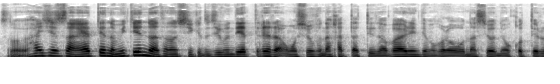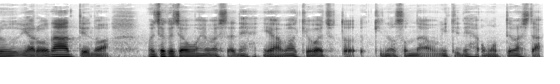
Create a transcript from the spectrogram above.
その配信者さんがやってるの見てるのは楽しいけど、自分でやってるら面白くなかったってていうのは、バイオリンでもこれ同じように起こってるんやろうなっていうのは、むちゃくちゃ思いましたね。いや、まあ今日はちょっと昨日そんなのを見てね、思ってました。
